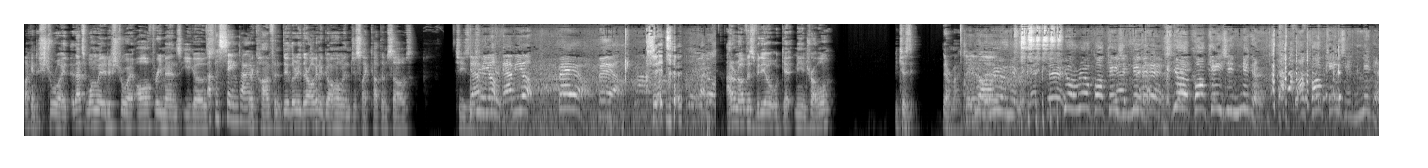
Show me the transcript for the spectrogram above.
Fucking destroyed. That's one way to destroy all three men's egos. At the same time. They're confident. They're literally, they're all gonna go home and just like cut themselves. Jesus. Gabby up, Gabby up. Bam, bam. I don't know if this video will get me in trouble because, never mind. You're a real nigga. You're a real Caucasian nigga. You're a Caucasian nigga. A Caucasian nigga.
